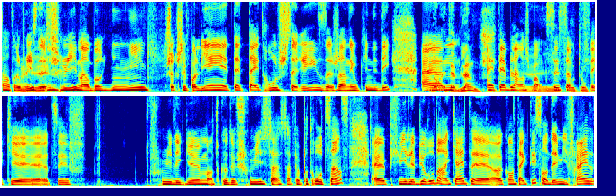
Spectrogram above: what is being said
Entreprise de fruits, Lamborghini, je cherchais pas le lien, peut-être rouge cerise, j'en ai aucune idée. Non, elle Euh, était blanche. Elle était blanche, Euh, bon, c'est ça. Fait que, tu sais, fruits et légumes, en tout cas de fruits, ça, ça fait pas trop de sens. Euh, puis le bureau d'enquête euh, a contacté son demi-frère,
